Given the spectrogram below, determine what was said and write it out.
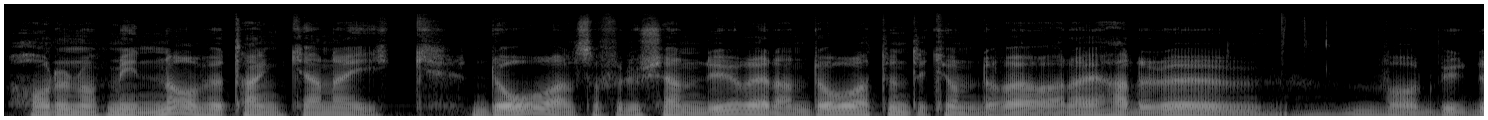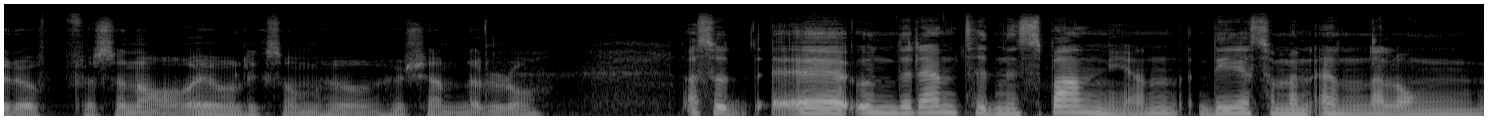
har du något minne av hur tankarna gick då? Alltså för du kände ju redan då att du inte kunde röra dig. Hade du, vad byggde du upp för scenario liksom? Hur, hur kände du då? Alltså eh, under den tiden i Spanien, det är som en enda lång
